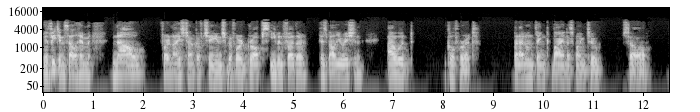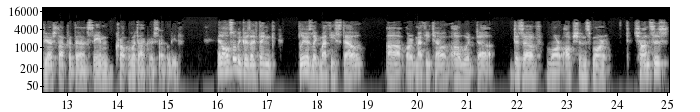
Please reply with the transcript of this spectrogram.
if we can sell him now for a nice chunk of change before it drops even further, his valuation, I would go for it. But I don't think Bayern is going to. So we are stuck with the same crop of attackers, I believe. And also because I think players like Matthew Stell, uh, or Matthew Tel, uh, would, uh, deserve more options, more chances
